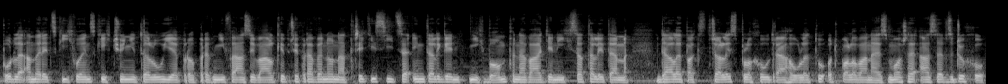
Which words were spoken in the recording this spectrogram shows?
Podle amerických vojenských činitelů je pro první fázi války připraveno na tři tisíce inteligentních bomb naváděných satelitem. Dále pak střely s plochou dráhou letu odpalované z moře a ze vzduchu.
